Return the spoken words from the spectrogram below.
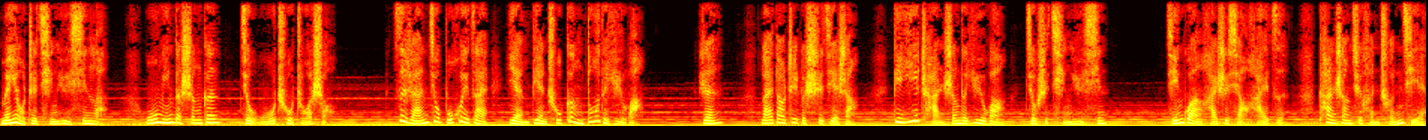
没有这情欲心了，无名的生根就无处着手，自然就不会再演变出更多的欲望。人来到这个世界上，第一产生的欲望就是情欲心，尽管还是小孩子，看上去很纯洁，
